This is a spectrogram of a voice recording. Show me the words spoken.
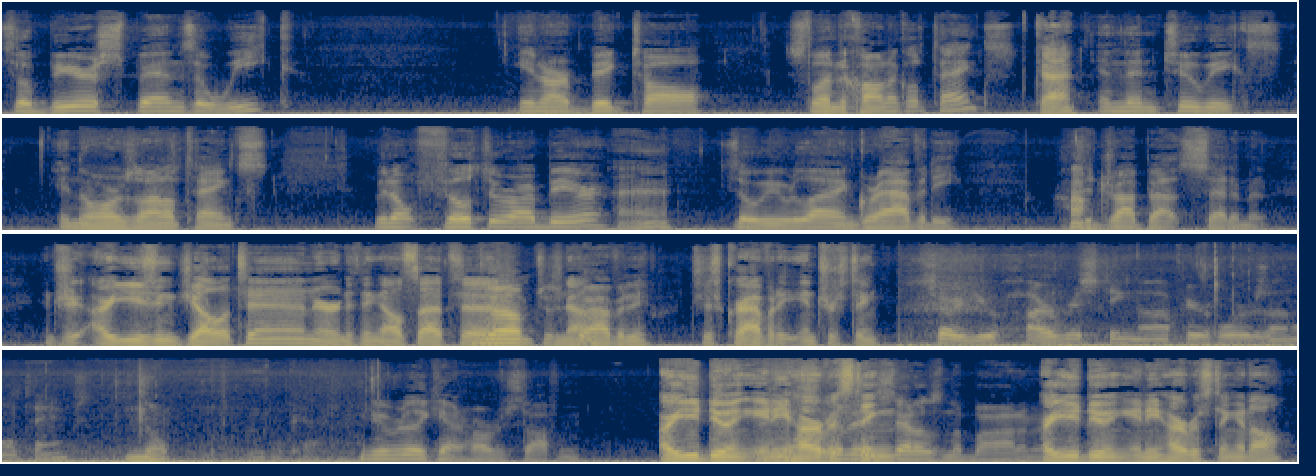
So beer spends a week in our big, tall, cylinder conical tanks. Okay. And then two weeks in the horizontal tanks. We don't filter our beer, uh so we rely on gravity huh. to drop out sediment. Are you using gelatin or anything else? That's no, just no? gravity. Just gravity. Interesting. So, are you harvesting off your horizontal tanks? No. Okay. You really can't harvest off them. Are you doing any harvesting? Settles in the bottom. Are you doing any harvesting at all?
